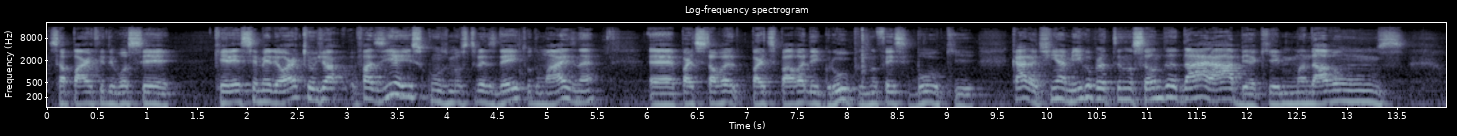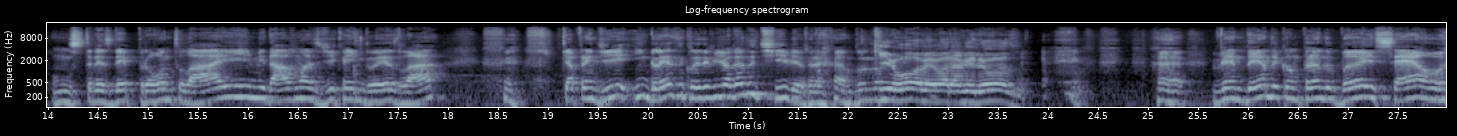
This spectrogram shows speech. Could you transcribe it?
essa parte de você querer ser melhor, que eu já fazia isso com os meus 3D e tudo mais, né? É, participava, participava de grupos no Facebook. Cara, eu tinha amigo para ter noção da, da Arábia, que me mandavam uns, uns 3D pronto lá e me davam umas dicas em inglês lá. que aprendi inglês, inclusive, jogando Tibia. Que homem maravilhoso! Vendendo e comprando ban céu,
